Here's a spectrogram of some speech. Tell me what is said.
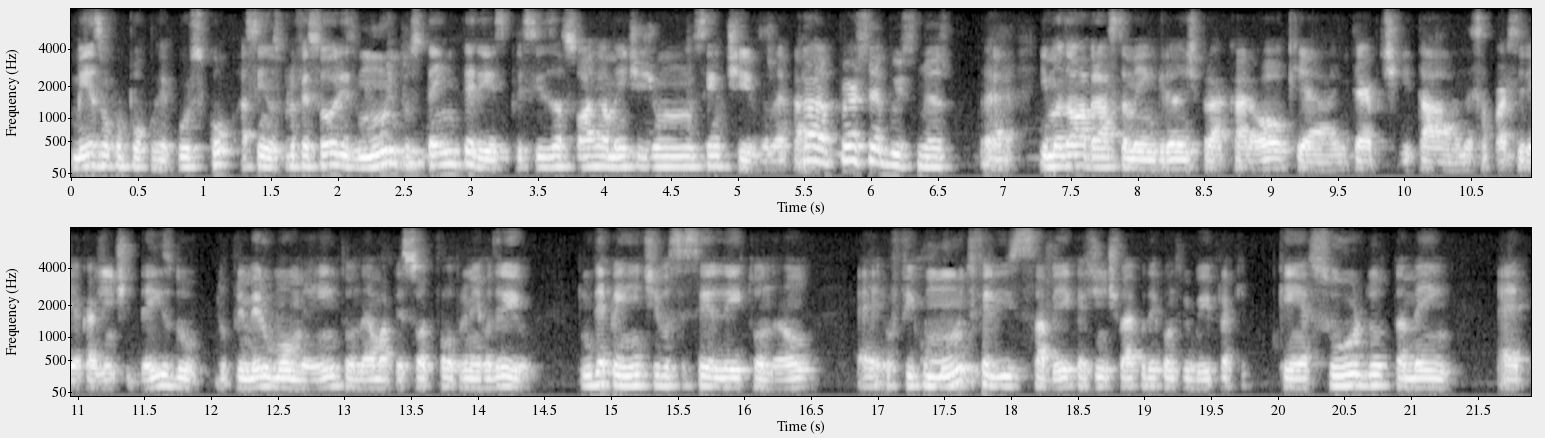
mesmo com pouco recurso, com- assim, os professores, muitos têm interesse, precisa só realmente de um incentivo, né, cara? Cara, eu percebo isso mesmo. É, e mandar um abraço também grande para a Carol, que é a intérprete que está nessa parceria com a gente desde o do primeiro momento, né? Uma pessoa que falou para mim, Rodrigo, independente de você ser eleito ou não, é, eu fico muito feliz de saber que a gente vai poder contribuir para que quem é surdo também é,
